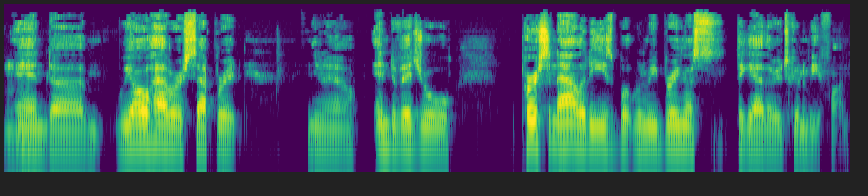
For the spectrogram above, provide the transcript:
Mhm. And, um, we all have our separate, you know, individual personalities, but when we bring us together, it's going to be fun.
